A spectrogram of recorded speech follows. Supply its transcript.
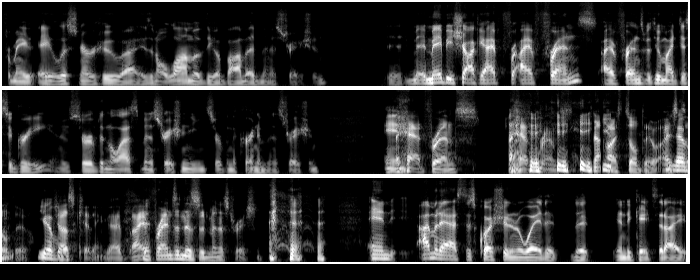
from a, a listener who uh, is an alum of the Obama administration it may be shocking. I have, I have friends. I have friends with whom I disagree and who served in the last administration, even serve in the current administration. And I had friends. I had friends. No, you, I still do. I still have, do. You have, Just kidding. I, I have friends in this administration. and I'm going to ask this question in a way that that indicates that I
